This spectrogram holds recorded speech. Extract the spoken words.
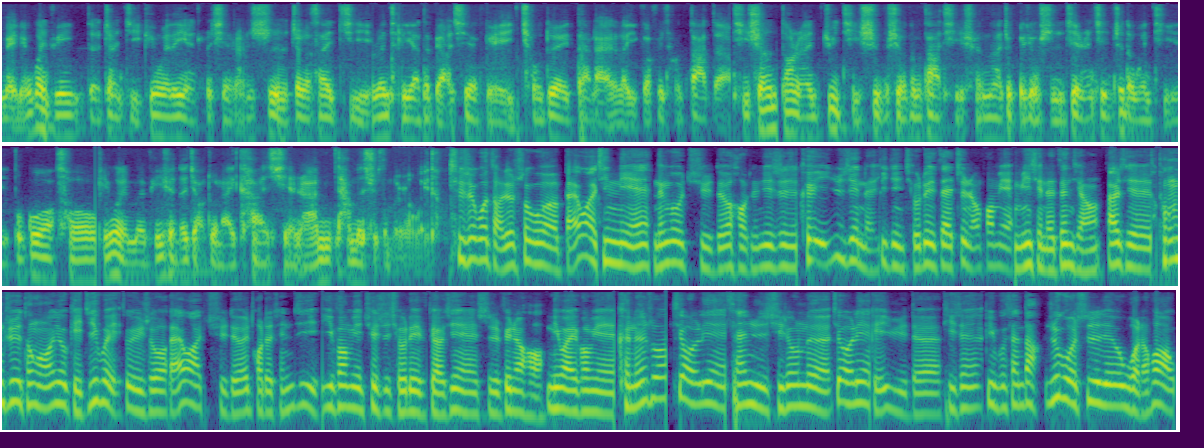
美联冠军的战绩。评委的眼中显然是这个赛季 Renteria 的表现给球队带来了一个非常大的提升。当然，具体是不是有那么大提升呢？这个就是见仁见智的问题。不过从评委们评选的角度来看，显然他们是这么认为的。其实我早就说过，白袜今年能够取得好成绩是可以预见的，毕竟球队在阵容方面明显的增强，而且同居同行又给机会，所以说白瓦取得好的成绩，一方面确实球队表现是非常好，另外一方面可能说教练参与其中的教练给予的提升并不算大。如果是我的话，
